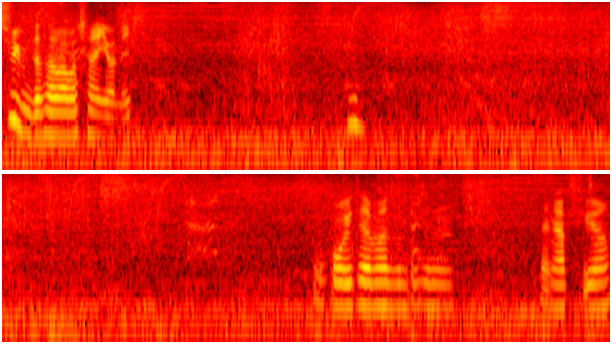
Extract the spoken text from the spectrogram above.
streamen das aber wahrscheinlich auch nicht. brauche ich da immer so ein bisschen länger für.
